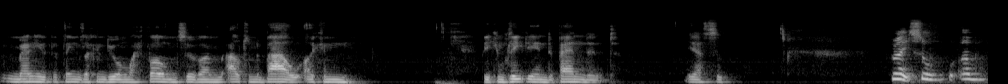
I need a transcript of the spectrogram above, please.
many of the things I can do on my phone. So if I'm out and about, I can be completely independent. Yes. Right. So um,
